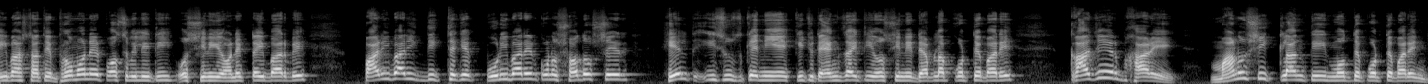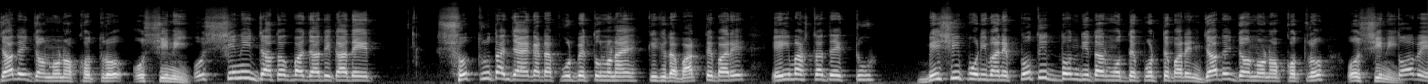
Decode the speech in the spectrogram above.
এই মাসটাতে ভ্রমণের পসিবিলিটি অশ্বিনীর অনেকটাই বাড়বে। পারিবারিক দিক থেকে পরিবারের কোনো সদস্যের হেলথ ইস্যুসকে নিয়ে কিছুটা অ্যাংজাইটি অশ্বিনী ডেভেলপ করতে পারে। কাজের ভারে মানসিক ক্লান্তির মধ্যে পড়তে পারেন যাদের জন্ম নক্ষত্র অশ্বিনী। অশ্বিনীর জাতক বা জাতিকাদের শত্রুতার জায়গাটা পূর্বের তুলনায় কিছুটা বাড়তে পারে। এই মাসটাতে একটু বেশি পরিমাণে প্রতিদ্বন্দ্বিতার মধ্যে পড়তে পারেন যাদের জন্ম নক্ষত্র অশ্বিনী। তবে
